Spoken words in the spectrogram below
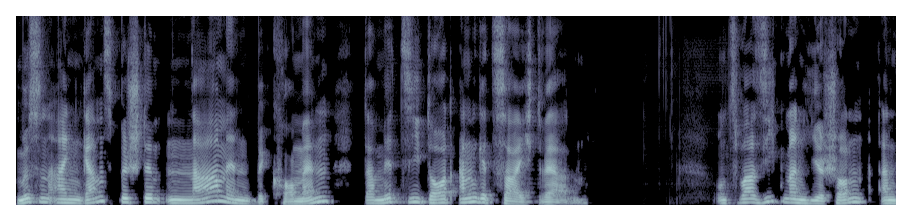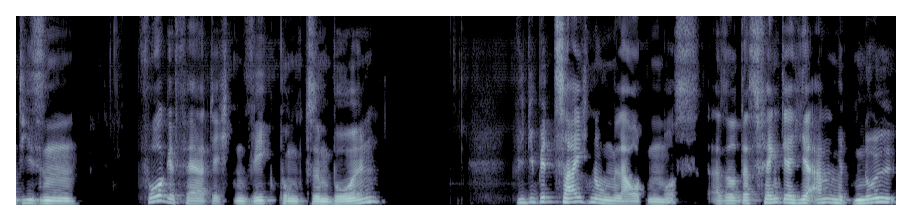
müssen einen ganz bestimmten Namen bekommen, damit sie dort angezeigt werden. Und zwar sieht man hier schon an diesen vorgefertigten Wegpunktsymbolen, wie die Bezeichnung lauten muss. Also das fängt ja hier an mit 000,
